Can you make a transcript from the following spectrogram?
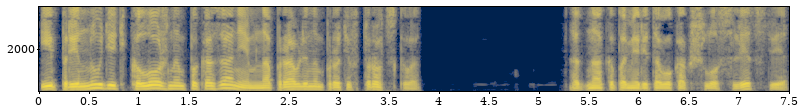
и принудить к ложным показаниям, направленным против Троцкого. Однако по мере того, как шло следствие,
